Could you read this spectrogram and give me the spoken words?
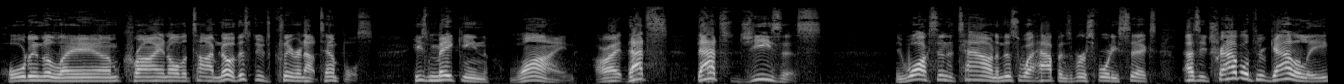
holding the lamb, crying all the time. No, this dude's clearing out temples. He's making wine. All right. That's, that's Jesus. He walks into town, and this is what happens, verse 46. As he traveled through Galilee,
